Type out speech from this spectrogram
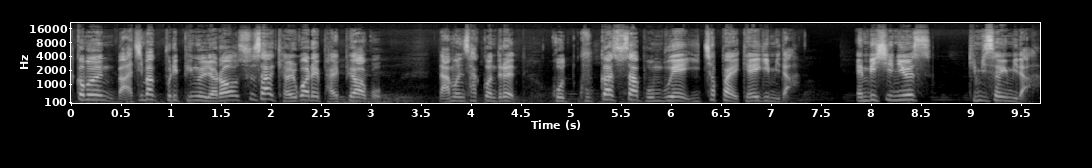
특검은 마지막 브리핑을 열어 수사 결과를 발표하고 남은 사건들은 곧 국가수사본부에 이첩할 계획입니다. MBC 뉴스 김지성입니다.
